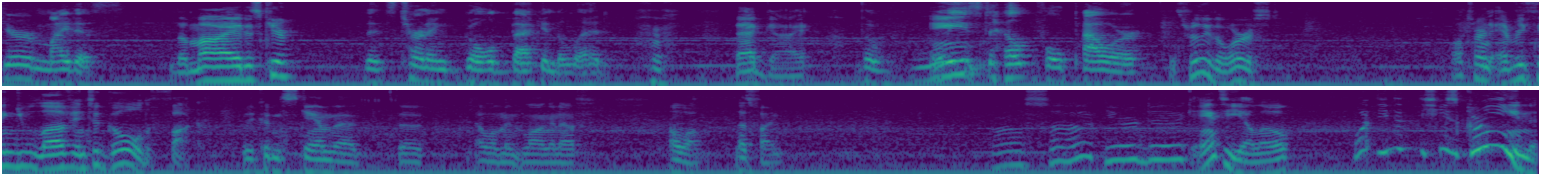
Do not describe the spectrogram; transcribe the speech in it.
cure Midas. The Midas cure. It's turning gold back into lead. That guy. The least helpful power. It's really the worst. I'll turn everything you love into gold. Fuck. We couldn't scam the the element long enough. Oh well, that's fine. I'll suck your dick. Anti-yellow. What? He He's green.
